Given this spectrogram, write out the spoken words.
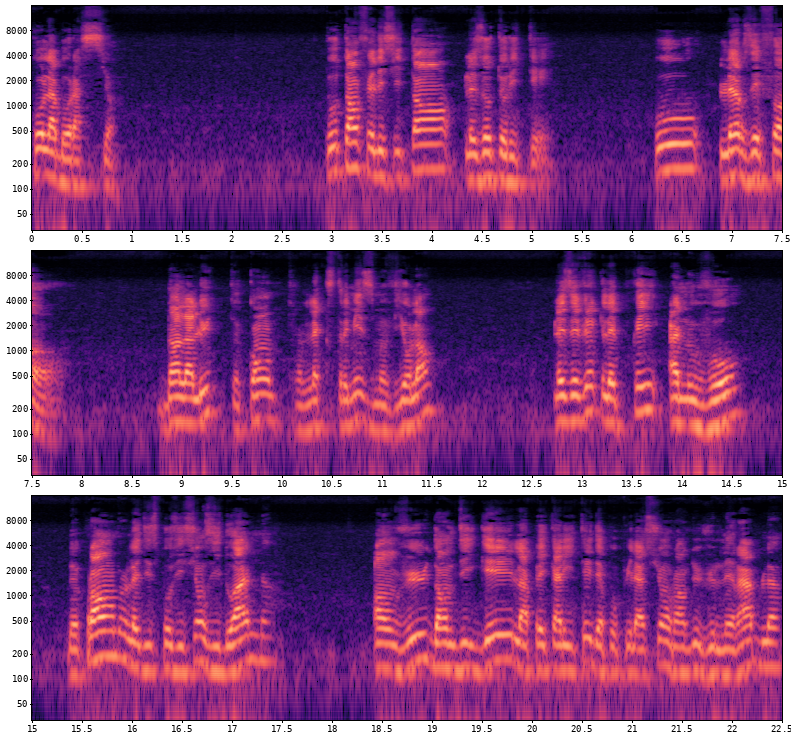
collaboration, tout en félicitant les autorités pour leurs efforts dans la lutte contre l'extrémisme violent les évêques les prient à nouveau de prendre les dispositions idoines en vue d'endiguer la précarité des populations rendues vulnérables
